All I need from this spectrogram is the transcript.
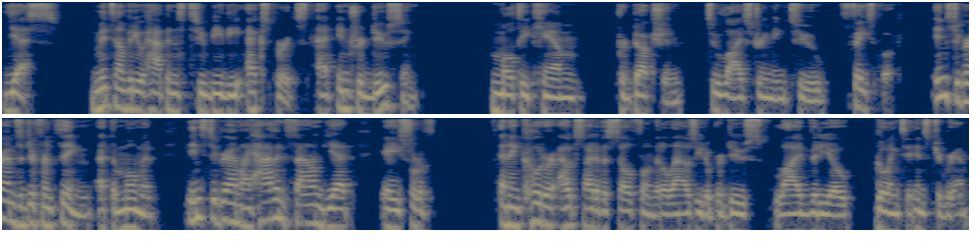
Yes. Midtown Video happens to be the experts at introducing multicam production to live streaming to Facebook. Instagram's a different thing at the moment. Instagram, I haven't found yet a sort of an encoder outside of a cell phone that allows you to produce live video going to Instagram.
